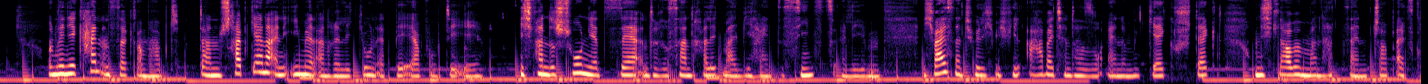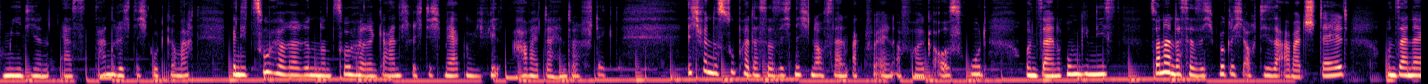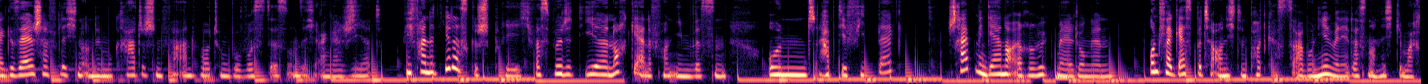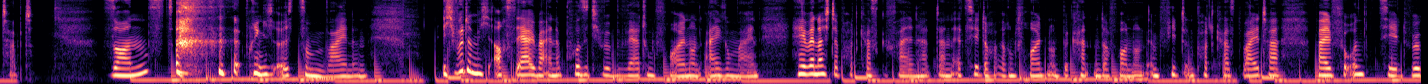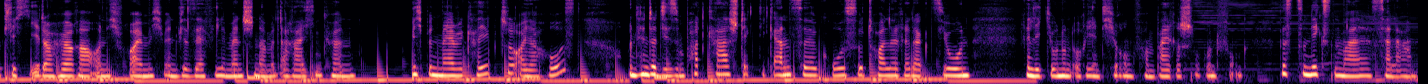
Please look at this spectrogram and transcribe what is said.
Und wenn ihr kein Instagram habt, dann schreibt gerne eine E-Mail an religion.br.de. Ich fand es schon jetzt sehr interessant, Khalid mal behind the scenes zu erleben. Ich weiß natürlich, wie viel Arbeit hinter so einem Gag steckt und ich glaube, man hat seinen Job als Comedian erst dann richtig gut gemacht, wenn die Zuhörerinnen und Zuhörer gar nicht richtig merken, wie viel Arbeit dahinter steckt. Ich finde es super, dass er sich nicht nur auf seinem aktuellen Erfolg ausruht und seinen Ruhm genießt, sondern dass er sich wirklich auch dieser Arbeit stellt und seiner gesellschaftlichen und demokratischen Verantwortung bewusst ist und sich engagiert. Wie fandet ihr das Gespräch? Was würdet ihr noch gerne von ihm wissen? Und habt ihr Feedback? Schreibt mir gerne eure Rückmeldungen. Und vergesst bitte auch nicht, den Podcast zu abonnieren, wenn ihr das noch nicht gemacht habt. Sonst bringe ich euch zum Weinen. Ich würde mich auch sehr über eine positive Bewertung freuen und allgemein, hey, wenn euch der Podcast gefallen hat, dann erzählt doch euren Freunden und Bekannten davon und empfiehlt den Podcast weiter, weil für uns zählt wirklich jeder Hörer und ich freue mich, wenn wir sehr viele Menschen damit erreichen können. Ich bin Mary Kayukce, euer Host und hinter diesem Podcast steckt die ganze große, tolle Redaktion Religion und Orientierung vom Bayerischen Rundfunk. Bis zum nächsten Mal. Salam.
